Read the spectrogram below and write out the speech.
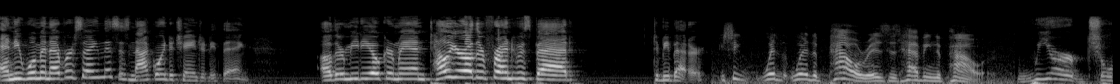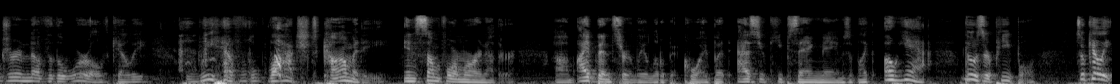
any woman ever saying this, is not going to change anything. Other mediocre man, tell your other friend who's bad to be better. You see, where the, where the power is, is having the power. We are children of the world, Kelly. We have watched comedy in some form or another. Um, I've been certainly a little bit coy, but as you keep saying names, I'm like, oh yeah, those are people. So Kelly,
